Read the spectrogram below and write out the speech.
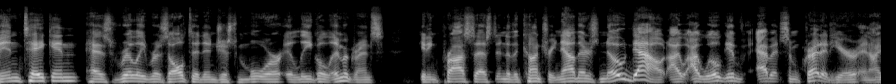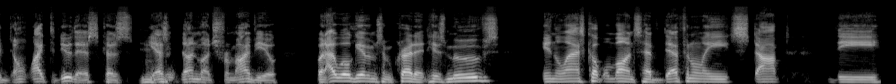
been taken has really resulted in just more illegal immigrants getting processed into the country. Now, there's no doubt, I, I will give Abbott some credit here, and I don't like to do this because he Mhm. hasn't done much from my view, but I will give him some credit. His moves in the last couple months have definitely stopped the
